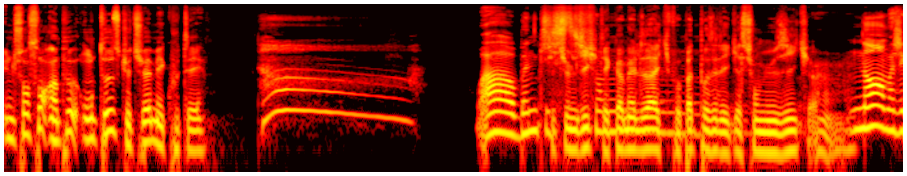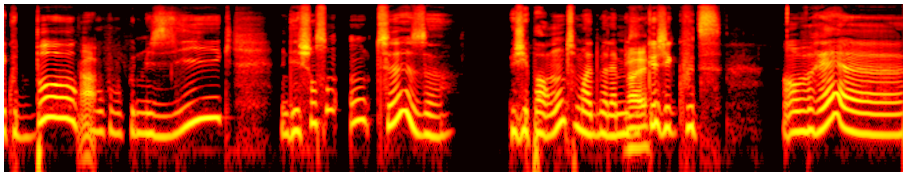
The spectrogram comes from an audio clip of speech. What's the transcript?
une chanson un peu honteuse que tu aimes écouter. Waouh, bonne Si question. tu me dis que t'es comme Elsa et qu'il faut pas te poser des questions musique. euh, Non, moi j'écoute beaucoup, Ah. beaucoup, beaucoup de musique. Mais des chansons honteuses. J'ai pas honte, moi, de la musique Ouais. que j'écoute. En vrai, euh,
